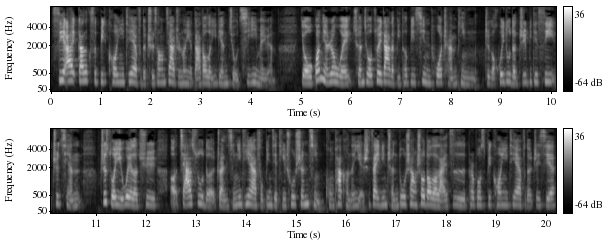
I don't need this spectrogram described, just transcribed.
；CI Galaxy Bitcoin ETF 的持仓价值呢，也达到了一点九七亿美元。有观点认为，全球最大的比特币信托产品这个灰度的 GBTC 之前之所以为了去呃加速的转型 ETF，并且提出申请，恐怕可能也是在一定程度上受到了来自 Purpose Bitcoin ETF 的这些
